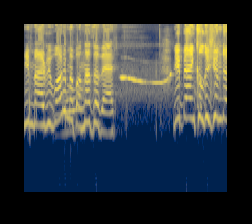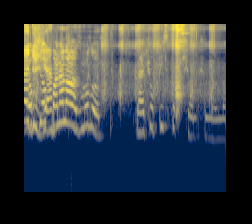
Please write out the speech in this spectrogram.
Ne mermi var mı bana da ver. Ne ben kılıcımla Yok öldüreceğim. yok bana lazım oğlum. Ben çok pis kaçıyormuşum valla.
